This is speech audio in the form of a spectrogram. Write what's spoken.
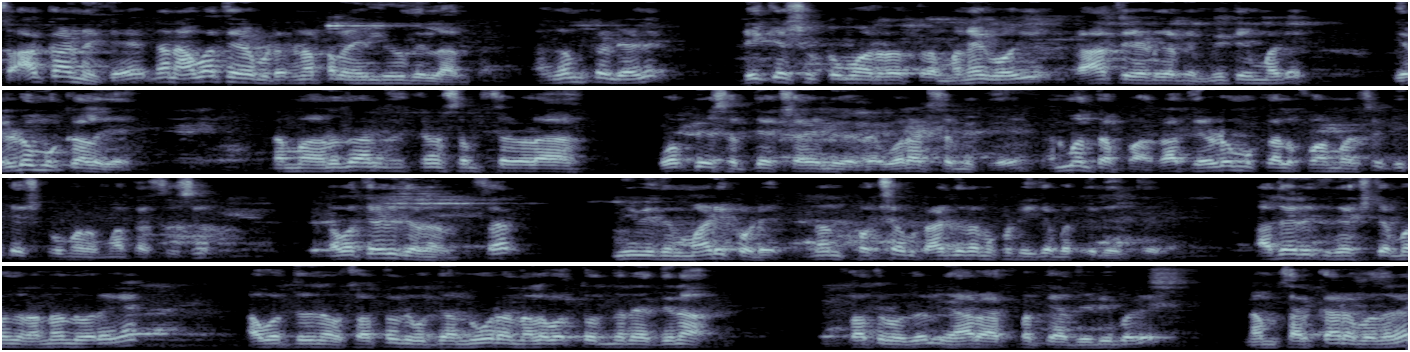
ಸೊ ಆ ಕಾರಣಕ್ಕೆ ನಾನು ಅವತ್ತು ಹೇಳ್ಬಿಟ್ಟೆ ನನ್ನಪ್ಪ ನಾನು ಇಲ್ಲಿ ಇರುವುದಿಲ್ಲ ಅಂತ. ಹಂಗೆ ಅಂದ್ಕೊಂಡು ಹೇಳಿ ಡಿ ಕೆ ಶಿವಕುಮಾರ್ ಹತ್ರ ಮನೆಗೆ ಹೋಗಿ ರಾತ್ರಿ ಎರಡು ಗಂಟೆ ಮೀಟಿಂಗ್ ಮಾಡಿ ಎರಡು ಮುಕ್ಕಾಲಿಗೆ ನಮ್ಮ ಅನುದಾನ ಶಿಕ್ಷಣ ಸಂಸ್ಥೆಗಳ ಒ ಪಿ ಎಸ್ ಅಧ್ಯಕ್ಷ ಏನಿದ್ದಾರೆ ಹೋರಾಟ ಸಮಿತಿ ಹನುಮಂತಪ್ಪ ರಾತ್ರಿ ಎರಡು ಮುಕ್ಕಾಲು ಫೋನ್ ಮಾಡಿಸಿ ಡಿ ಕೆ ಶಿವಕುಮಾರ್ ಮಾತಾಡಿಸಿ ಅವತ್ತು ಹೇಳಿದ್ದೆ ನಾನು, ಸರ್, ನೀವು ಇದನ್ನು ಮಾಡಿಕೊಡಿ. ನನ್ನ ಪಕ್ಷ ರಾಜೀನಾಮೆ ಕೊಟ್ಟು ಈಗ ಬರ್ತೀನಿ ಅಂತೇಳಿ ಅದೇ ರೀತಿ ನೆಕ್ಸ್ಟ್ ಡೇ ಬಂದು ಹನ್ನೊಂದುವರೆಗೆ ಅವತ್ತು ನಾವು ಸ್ವಾತಂತ್ರ್ಯ ಉದ್ಯಮ ನೂರ ನಲವತ್ತೊಂದನೇ ದಿನ ಸ್ವಾತಂತ್ರ್ಯದಲ್ಲಿ ಯಾರು ಆತ್ಮಹತ್ಯೆ ಅದು ಹಿಡಿಬೇಡಿ. ನಮ್ಮ ಸರ್ಕಾರ ಬಂದರೆ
